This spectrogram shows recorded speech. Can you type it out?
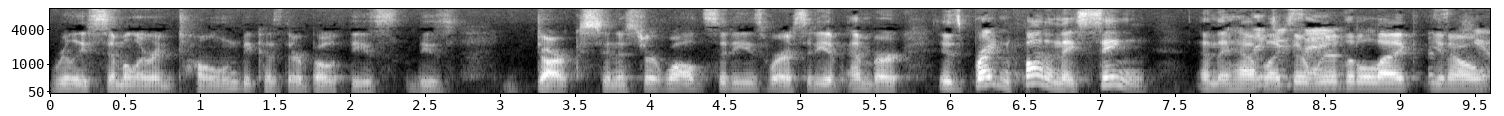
really similar in tone because they're both these these dark, sinister walled cities. Where a City of Ember is bright and fun, and they sing and they have They like their sing. weird little like you know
